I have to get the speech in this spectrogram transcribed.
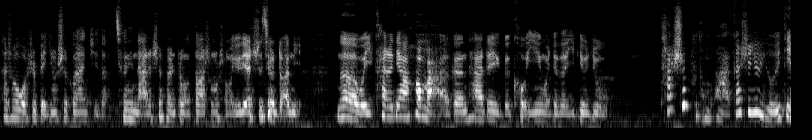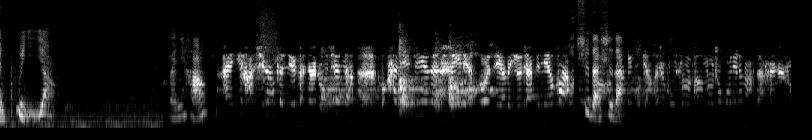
他说我是北京市公安局的，请你拿着身份证到什么什么，有点事情找你。那我一看这电话号码跟他这个口音，我觉得一定就他是普通话，但是又有一点不一样。喂，你好。哎，你好，西城分局反诈中心的。我看您今天在十一点多接了一个诈骗电话。是的，是的。跟你讲的是冒冒冒充公检法的，还是说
